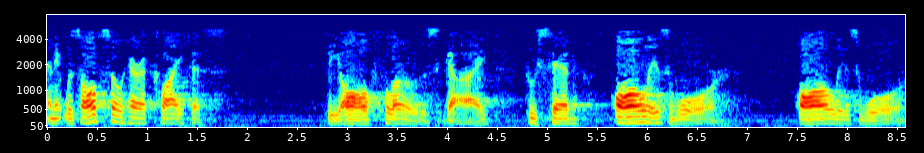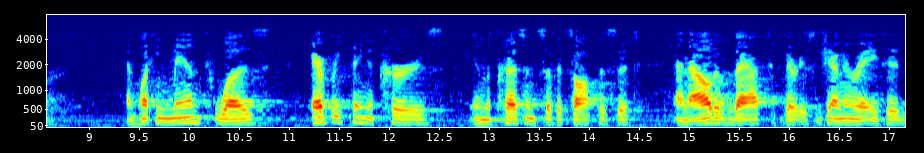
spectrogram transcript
And it was also Heraclitus, the all flows guy, who said, All is war. All is war. And what he meant was everything occurs in the presence of its opposite, and out of that there is generated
